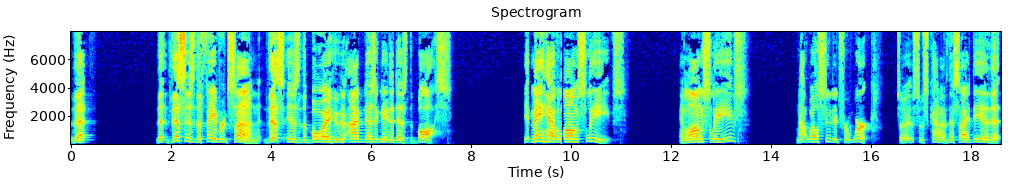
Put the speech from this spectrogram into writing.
That that this is the favored son. This is the boy who I've designated as the boss. It may have long sleeves. And long sleeves, not well suited for work. So this was kind of this idea that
